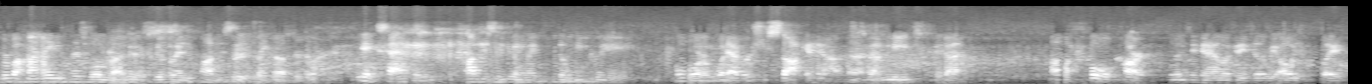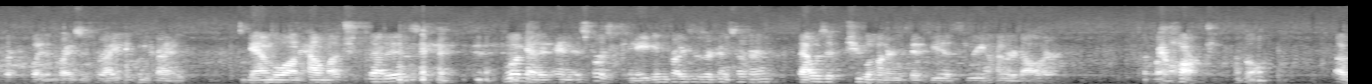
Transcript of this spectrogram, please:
we're behind this woman who's doing obviously like yeah, exactly. Obviously doing like the weekly or whatever. She's stocking it up. She's got meat. She's got a full cart. Lindsay and I look at each other. We always play play the prices right and try and gamble on how much that is. look at it, and as far as Canadian prices are concerned, that was at two hundred and fifty to three hundred dollar cart. that's all. Uh,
